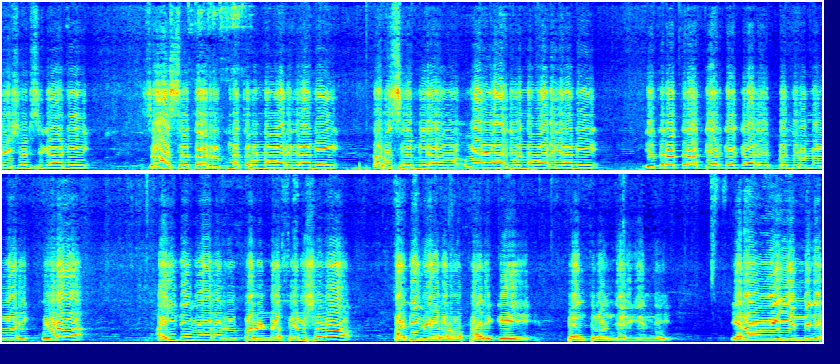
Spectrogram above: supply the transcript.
పేషెంట్స్ కానీ శాశ్వత రుగ్మతలు ఉన్నవారు కానీ తలసేమియా వ్యాధి ఉన్నవారు కానీ ఇతరత్ర దీర్ఘకాల ఇబ్బందులు ఉన్న వారికి కూడా ఐదు వేల రూపాయలున్న పెన్షను పది వేల రూపాయలకి పెంచడం జరిగింది. ఇరవై ఎనిమిది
